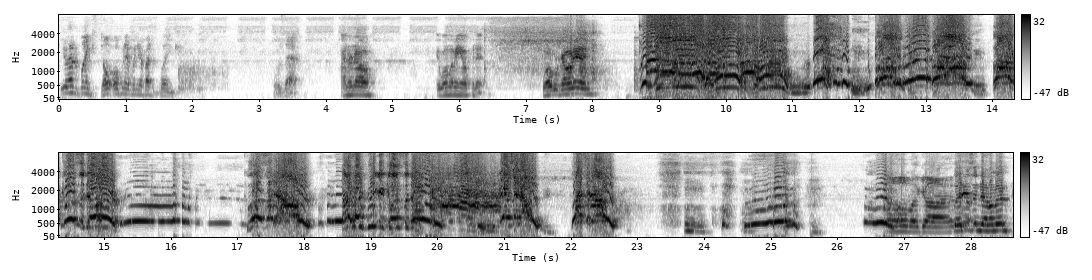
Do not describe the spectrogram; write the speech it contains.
You have to blink. Don't open it when you're about to blink. What was that? I don't know. It won't let me open it. Well, we're going in. Ah! Ah! Close the door! Close the door! How do I freaking close the door? Close the door! Close the door! Oh my god. Ladies and gentlemen,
